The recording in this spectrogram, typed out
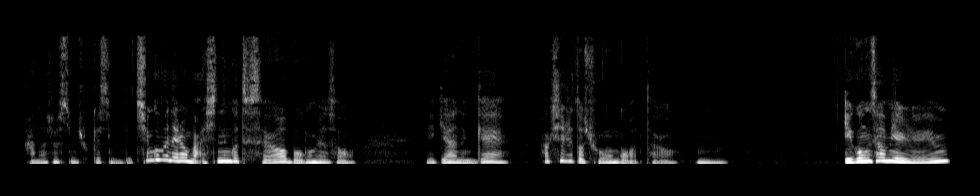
안 하셨으면 좋겠습니다. 친구분이랑 맛있는 거 드세요. 먹으면서 얘기하는 게 확실히 더 좋은 것 같아요. 음. 2031님,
